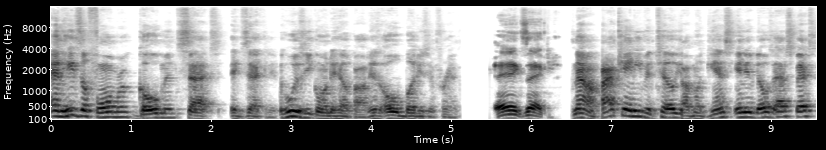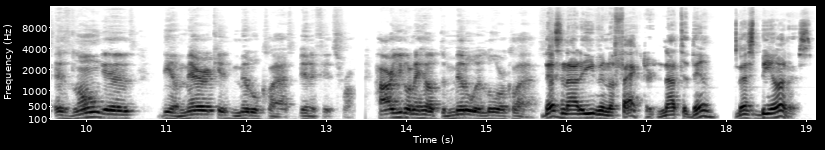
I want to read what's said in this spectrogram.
And he's a former Goldman Sachs executive. Who is he going to help out? His old buddies and friends. Exactly. Now, I can't even tell you I'm against any of those aspects as long as the American middle class benefits from it. How are you going to help the middle and lower class? That's not even a factor, not to them. Let's be honest.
